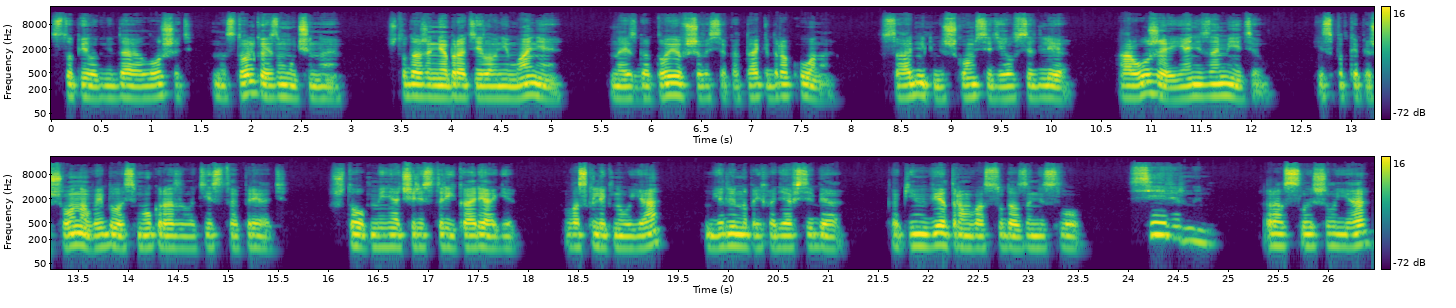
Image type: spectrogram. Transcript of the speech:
ступила гнедая лошадь, настолько измученная, что даже не обратила внимания на изготовившегося к атаке дракона. Всадник мешком сидел в седле. Оружия я не заметил. Из-под капюшона выбилась мокрая золотистая прядь. «Чтоб меня через три коряги!» — воскликнул я, медленно приходя в себя. «Каким ветром вас сюда занесло?» «Северным», Расслышал я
